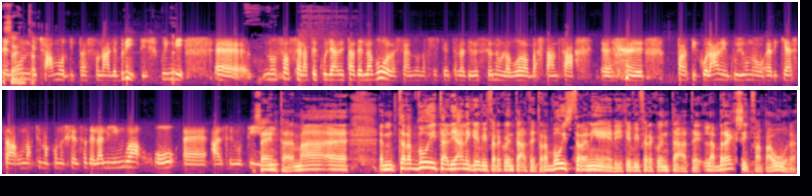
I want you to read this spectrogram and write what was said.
se Senta. non diciamo di personale british, quindi eh, non so se è la peculiarità del lavoro, essendo un assistente alla direzione un lavoro abbastanza eh, particolare in cui uno è richiesta un'ottima conoscenza della lingua o eh, altri motivi. Senta, ma eh, ehm, tra voi italiani che vi frequentate, tra voi stranieri che vi frequentate, la Brexit fa paura?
